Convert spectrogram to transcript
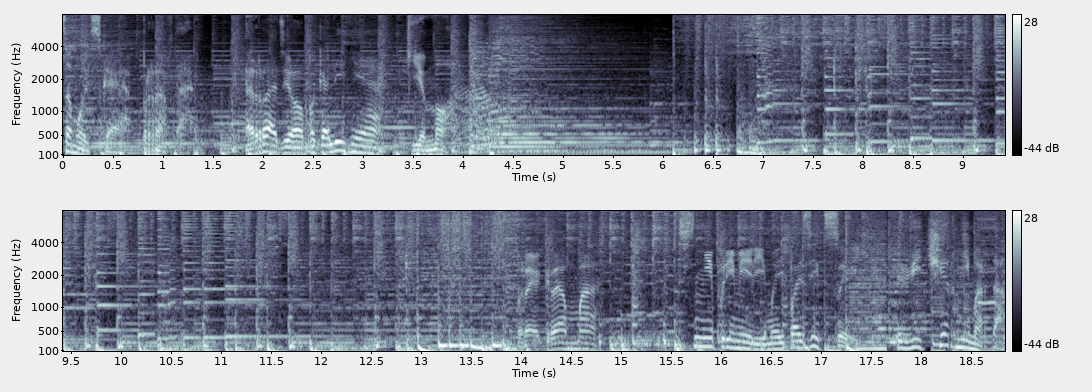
«Комсомольская правда». Радио поколения кино. Программа с непримиримой позицией. Вечерний Мордан.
